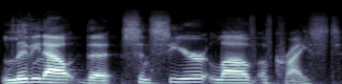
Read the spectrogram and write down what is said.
living out the sincere love of Christ.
